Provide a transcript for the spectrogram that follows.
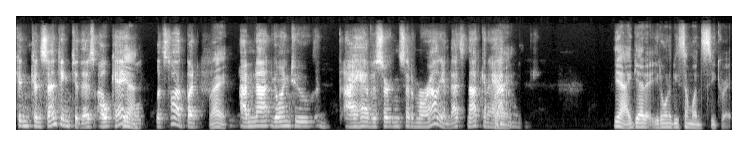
con, consenting to this, okay, Yeah. well let's talk. But Right. I'm not going to. I have a certain set of morality, and that's not going to Right. happen. Yeah, I get it. You don't want to be someone's secret.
